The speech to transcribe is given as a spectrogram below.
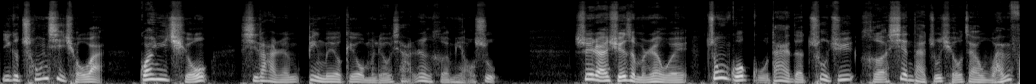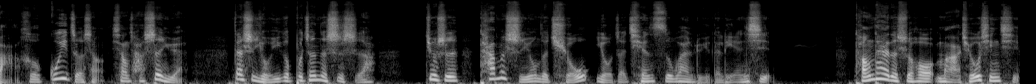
一个充气球外，关于球，希腊人并没有给我们留下任何描述。虽然学者们认为中国古代的蹴鞠和现代足球在玩法和规则上相差甚远，但是有一个不争的事实啊，就是他们使用的球有着千丝万缕的联系。唐代的时候，马球兴起，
